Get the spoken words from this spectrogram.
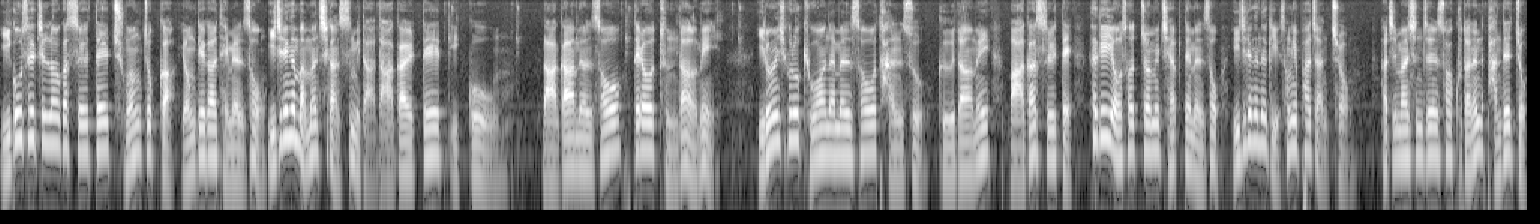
이곳을 찔러갔을 때 중앙 쪽과 연계가 되면서 이 진행은 만만치가 않습니다. 나갈 때 있고 나가면서 때려둔 다음에 이런 식으로 교환하면서 단수, 그 다음에 막았을 때 흑이 6점이 제압되면서 이 진행은 흑이 성립하지 않죠. 하지만 신진서 구단은 반대쪽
